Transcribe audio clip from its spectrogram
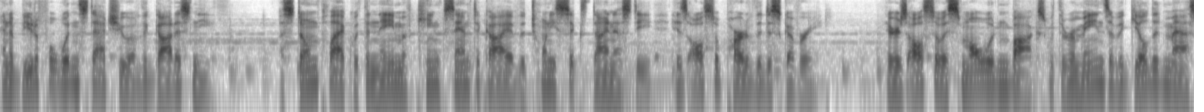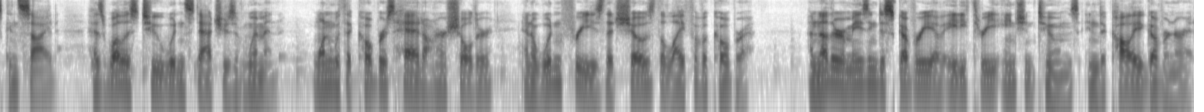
and a beautiful wooden statue of the goddess Neith. A stone plaque with the name of King Psamtik-I of the 26th dynasty is also part of the discovery. There is also a small wooden box with the remains of a gilded mask inside, as well as two wooden statues of women, one with a cobra's head on her shoulder and a wooden frieze that shows the life of a cobra another amazing discovery of 83 ancient tombs in Dakahlia Governorate.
